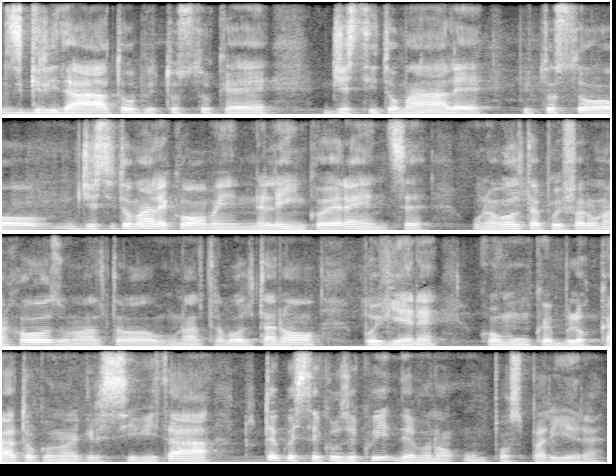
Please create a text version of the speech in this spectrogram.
sgridato piuttosto che gestito male, piuttosto gestito male come nelle incoerenze. Una volta puoi fare una cosa, un'altra, un'altra volta no, poi viene comunque bloccato con aggressività. Tutte queste cose qui devono un po' sparire.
